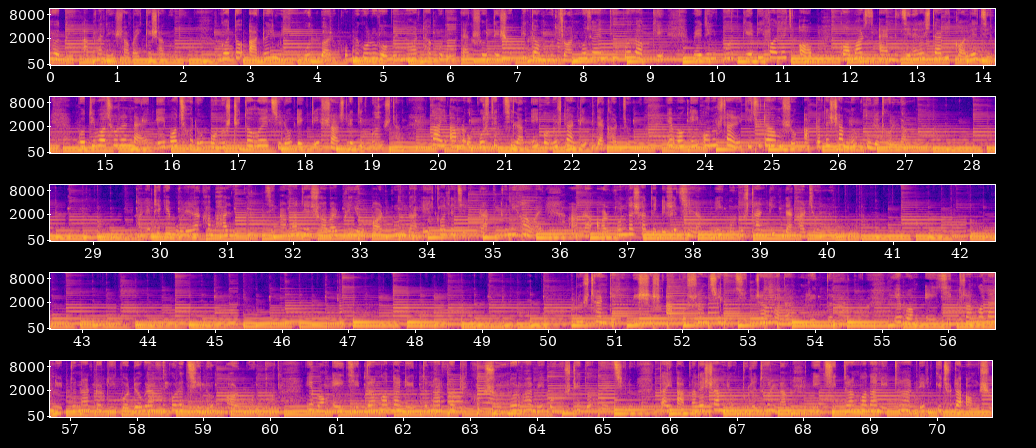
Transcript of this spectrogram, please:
ভিডিওতে আপনাদের সবাইকে স্বাগত। গত আটই মে, বুধবার কবিগুরু রবীন্দ্রনাথ ঠাকুরের একশো তেষট্টিতম জন্মজয়ন্তী উপলক্ষে Medinipur KD college of commerce and general study কলেজে প্রতি বছরের ন্যায় এই বছরও অনুষ্ঠিত হয়েছিল একটি সাংস্কৃতিক অনুষ্ঠান। তাই আমরা উপস্থিত ছিলাম এই অনুষ্ঠানটি দেখার জন্য এবং এই অনুষ্ঠানের কিছুটা অংশ আপনাদের সামনেও তুলে ধরলাম। থেকে বলে রাখা ভালো যে আমাদের সবার প্রিয় অর্পণদা এই কলেজে প্রাক্তনী হওয়ায় আমরা অর্পণদার সাথে এসেছিলাম এই অনুষ্ঠানটি দেখার জন্য। অনুষ্ঠানটির বিশেষ আকর্ষণ ছিল চিত্রাঙ্গদা নৃত্যনাট্য এবং এই চিত্রাঙ্গদা নৃত্যনাট্যটি কোরিওগ্রাফি করেছিল অর্পণদা এবং এই চিত্রাঙ্গদা নৃত্যনাট্যটি খুব সুন্দরভাবে অনুষ্ঠিত হয়েছিল। তাই আপনাদের সামনেও তুলে ধরলাম এই চিত্রাঙ্গদা নৃত্যনাট্যের কিছুটা অংশ।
